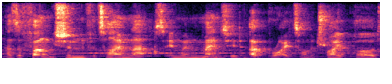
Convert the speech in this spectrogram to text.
has a function for time lapse in when mounted upright on a tripod.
